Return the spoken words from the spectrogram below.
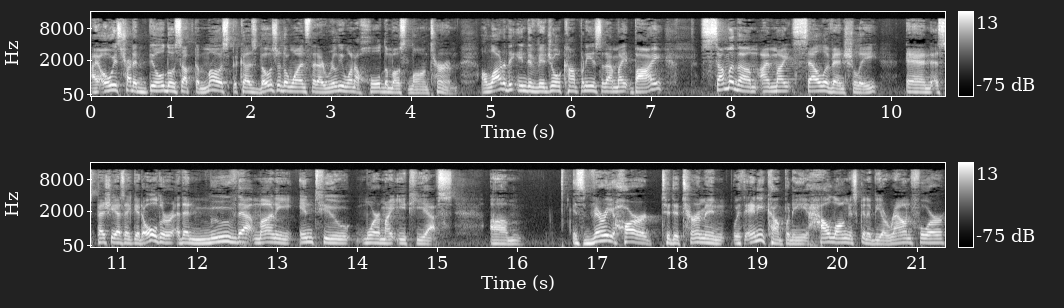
I always try to build those up the most because those are the ones that I really want to hold the most long term. A lot of the individual companies that I might buy, some of them I might sell eventually and especially as I get older, and then move that money into more of my ETFs. Um, it's very hard to determine with any company how long it's going to be around for.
